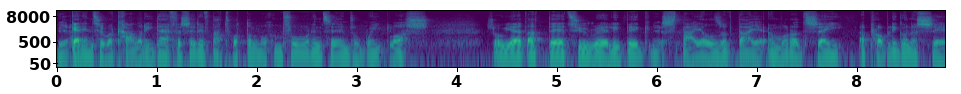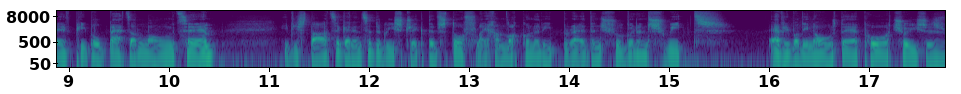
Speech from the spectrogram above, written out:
Yeah. get into a calorie deficit if that's what they're looking for in terms of weight loss. So yeah, that they're two really big Yeah. styles of diet, and what I'd say are probably going to serve people better long term. If you start to get into the restrictive stuff, like I'm not going to eat bread and sugar and sweets, everybody knows they're poor choices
